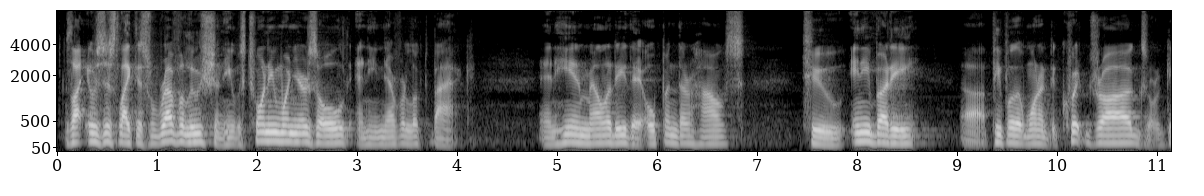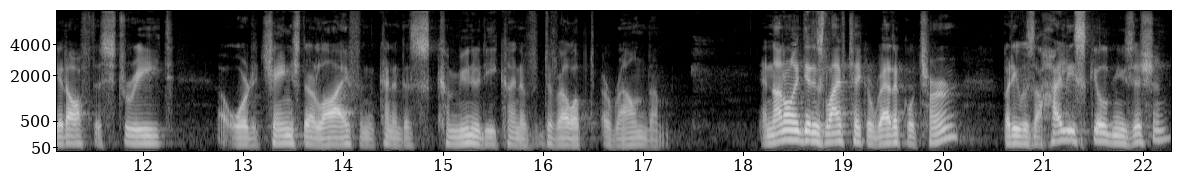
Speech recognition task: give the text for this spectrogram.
It was, like, it was just like this revolution. He was 21 years old and he never looked back and he and Melody, they opened their house to anybody, uh, people that wanted to quit drugs or get off the street uh, or to change their life, and kind of this community kind of developed around them. And not only did his life take a radical turn, but he was a highly skilled musician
